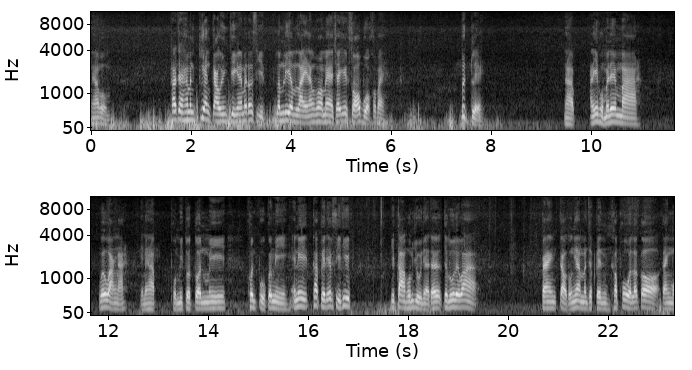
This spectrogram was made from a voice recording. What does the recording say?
นะครับผม ถ้าจะให้มันเกี้ยงเกาจริงๆนะไม่ต้องสีลำเลียมไรนะพ่อแม่ใช้เอ็กซอบวกเข้าไป ปึ๊กเลยนะครับ อันนี้ผมไม่ได้มาเวอร์วังนะเห็นไหมครับ ผมมีตัวตนมีคนปลูกก็มีอันนี้ถ้าเป็น FC ที่ติดตามผมอยู่เนี่ย จะจะรู้เลยว่า แปลงเก่าตรงเนี้ยมันจะเป็นข้าวโพดแล้วก็แตงโม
